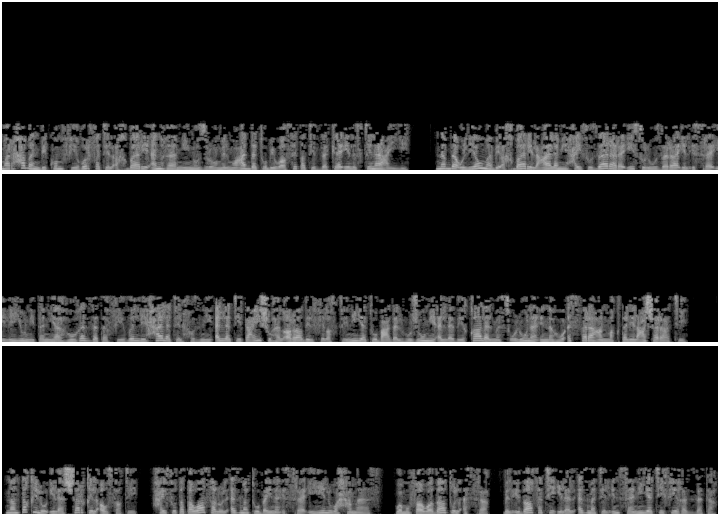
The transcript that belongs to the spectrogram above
مرحبا بكم في غرفة الأخبار أنغامي نزروم المعدة بواسطة الذكاء الاصطناعي. نبدأ اليوم بأخبار العالم حيث زار رئيس الوزراء الإسرائيلي نتنياهو غزة في ظل حالة الحزن التي تعيشها الأراضي الفلسطينية بعد الهجوم الذي قال المسؤولون إنه أسفر عن مقتل العشرات. ننتقل إلى الشرق الأوسط، حيث تتواصل الأزمة بين إسرائيل وحماس، ومفاوضات الأسرى، بالإضافة إلى الأزمة الإنسانية في غزة.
